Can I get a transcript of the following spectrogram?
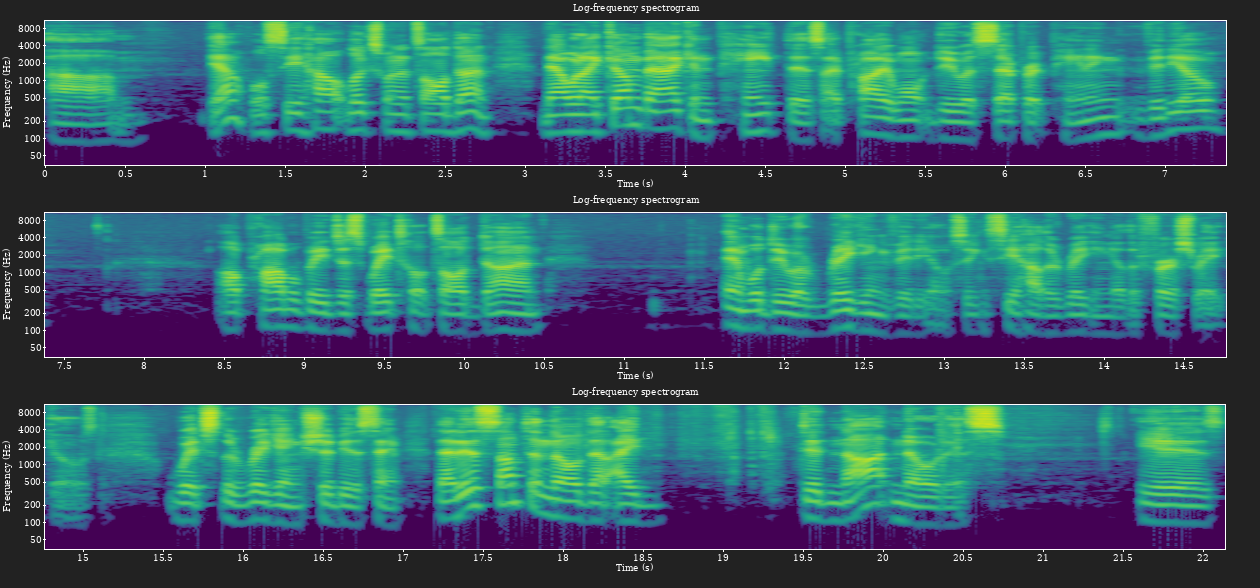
Um, yeah, we'll see how it looks when it's all done. Now, when I come back and paint this, I probably won't do a separate painting video. I'll probably just wait till it's all done and we'll do a rigging video so you can see how the rigging of the first rate goes, which the rigging should be the same. That is something, though, that I did not notice is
